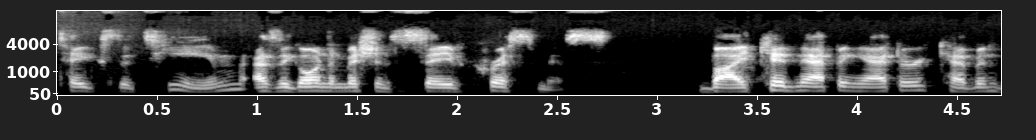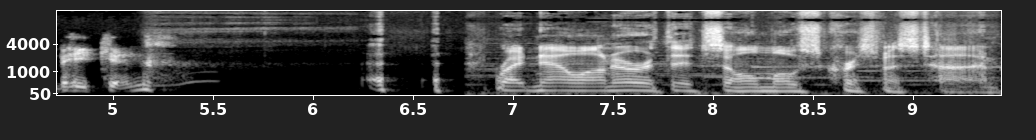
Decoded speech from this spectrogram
takes the team as they go on a mission to save Christmas by kidnapping actor Kevin Bacon. Right now on Earth, it's almost Christmas time.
